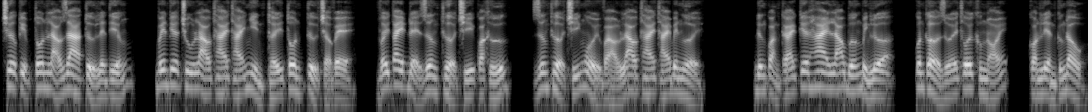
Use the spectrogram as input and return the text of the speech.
Chưa kịp tôn lão gia tử lên tiếng, bên kia chu lão thái thái nhìn thấy tôn tử trở về, vẫy tay để dương thừa chí quá khứ, dương thừa chí ngồi vào lao thái thái bên người. Đừng quản cái kia hai lão bướng bình lựa, quân cờ dưới thôi không nói, còn liền cứng đầu,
